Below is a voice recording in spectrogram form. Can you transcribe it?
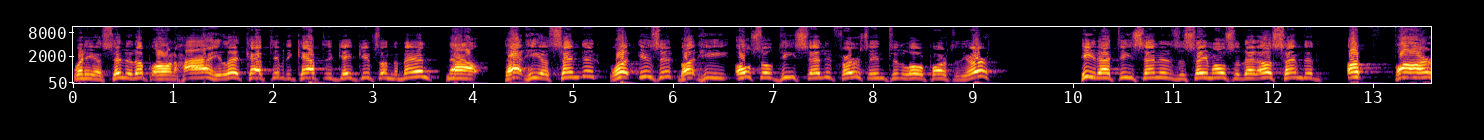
when he ascended up on high, he led captivity captive, gave gifts unto men. Now that he ascended, what is it? But he also descended first into the lower parts of the earth. He that descended is the same also that ascended up far,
